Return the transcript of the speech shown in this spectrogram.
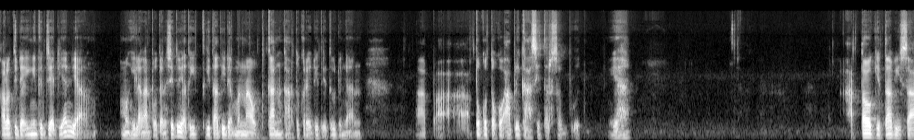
kalau tidak ingin kejadian ya menghilangkan potensi itu ya kita tidak menautkan kartu kredit itu dengan apa toko-toko aplikasi tersebut ya atau kita bisa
